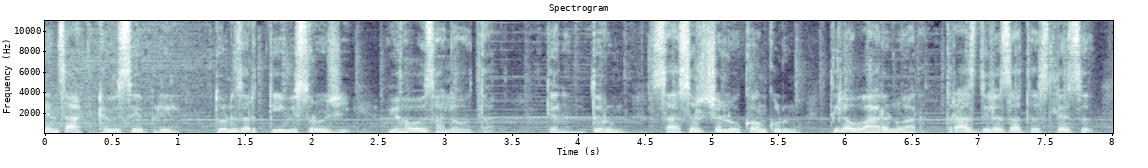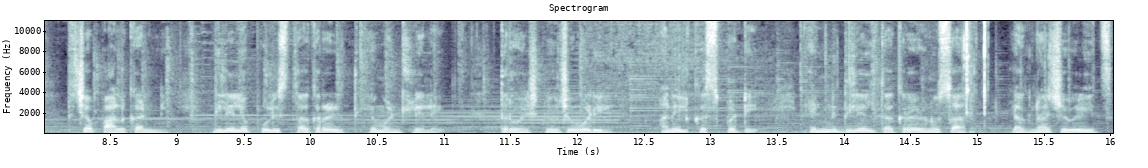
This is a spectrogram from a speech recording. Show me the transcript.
यांचा अठ्ठावीस एप्रिल दोन हजार तेवीस रोजी विवाह झाला होता. त्यानंतरून सासरच्या लोकांकडून तिला वारंवार त्रास दिला जात असल्याचं तिच्या पालकांनी दिलेल्या पोलीस तक्रारीत हे म्हटलेले. तर वैष्णवीचे वडील अनिल कसपटे यांनी दिलेल्या तक्रारीनुसार लग्नाच्या वेळीच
